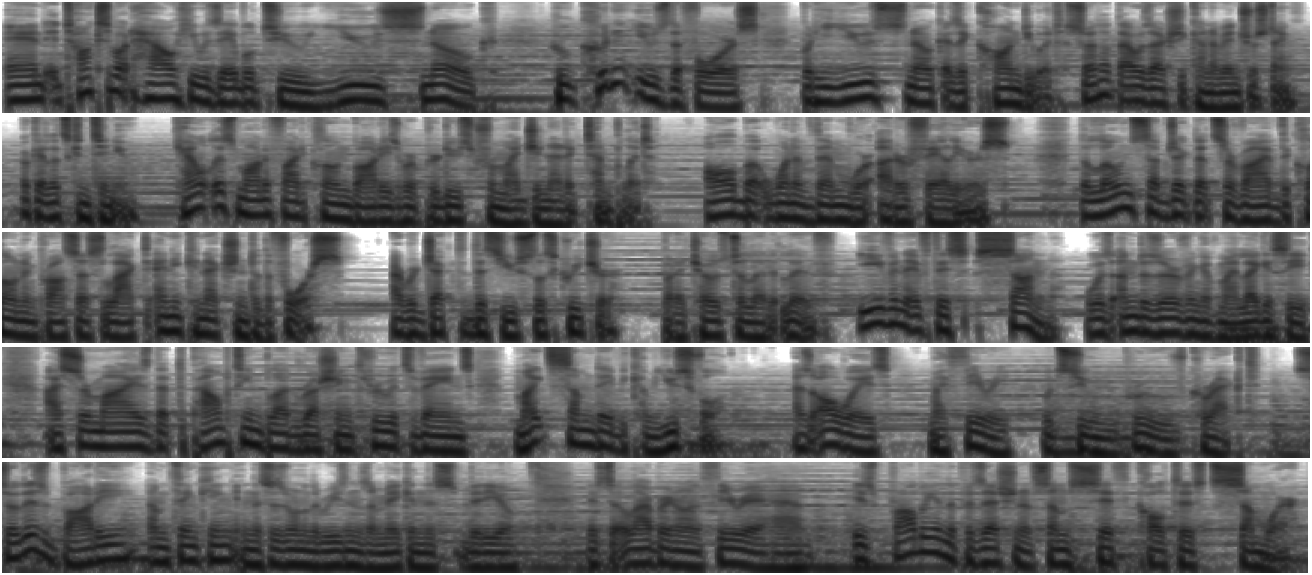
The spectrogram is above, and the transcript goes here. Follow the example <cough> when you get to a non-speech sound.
And it talks about how he was able to use Snoke, who couldn't use the Force, but he used Snoke as a conduit. So I thought that was actually kind of interesting. Okay, let's continue. Countless modified clone bodies were produced from my genetic template. All but one of them were utter failures. The lone subject that survived the cloning process lacked any connection to the Force. I rejected this useless creature, but I chose to let it live. Even if this son was undeserving of my legacy, I surmised that the Palpatine blood rushing through its veins might someday become useful. As always, my theory would soon prove correct. So this body, I'm thinking, and this is one of the reasons I'm making this video, is to elaborate on a theory I have, is probably in the possession of some Sith cultist somewhere.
